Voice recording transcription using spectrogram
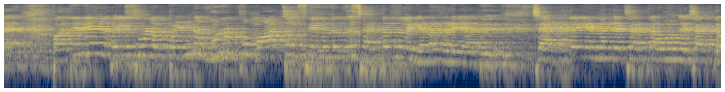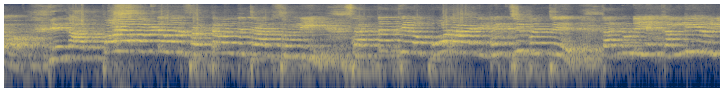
பதினேழு வயசுள்ள பெண்ணு உறுப்பு மாற்றம் செய்வதற்கு சட்டத்துல இடம் கிடையாது. சட்டை என்னங்க சட்டை? சட்டம் எங்க அப்பா விட ஒரு சட்டம் வந்துச்சான்னு சொல்லி சட்டத்தில போராடி வெற்றி பெற்று தன்னுடைய கல்லீரல்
